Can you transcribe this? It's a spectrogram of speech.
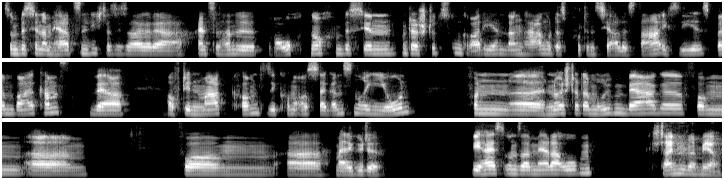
so ein bisschen am Herzen liegt, dass ich sage, der Einzelhandel braucht noch ein bisschen Unterstützung, gerade hier in Langenhagen und das Potenzial ist da. Ich sehe es beim Wahlkampf. Wer auf den Markt kommt, sie kommen aus der ganzen Region, von äh, Neustadt am Rübenberge, vom, ähm, vom äh, meine Güte, wie heißt unser Meer da oben? Steinhuder Meer.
